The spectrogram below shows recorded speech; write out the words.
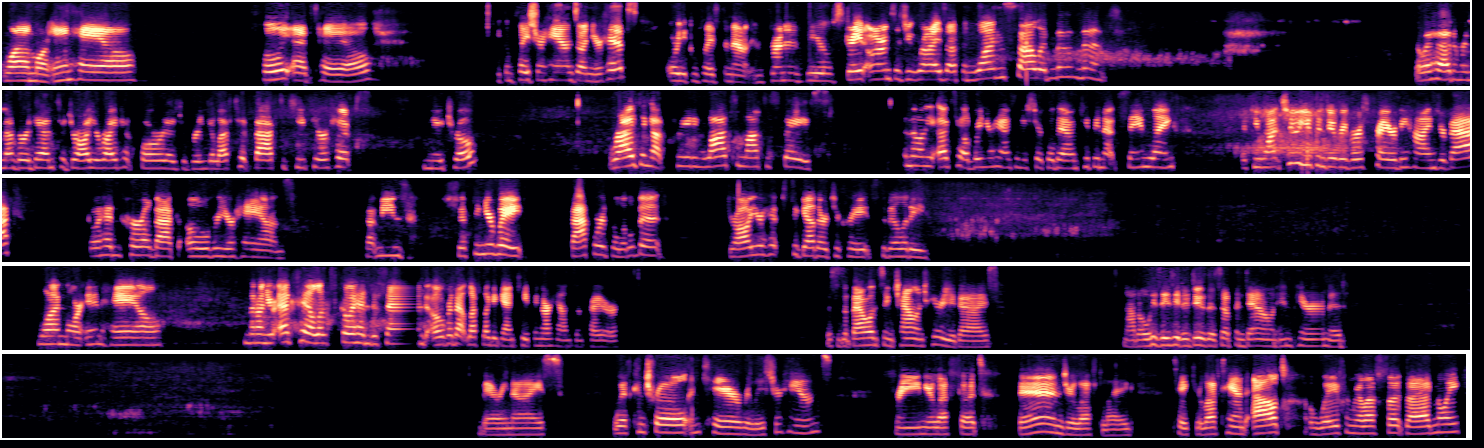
One more inhale. Fully exhale. You can place your hands on your hips or you can place them out in front of you. Straight arms as you rise up in one solid movement. Go ahead and remember again to draw your right hip forward as you bring your left hip back to keep your hips neutral. Rising up, creating lots and lots of space. And then on the exhale, bring your hands in a circle down, keeping that same length. If you want to, you can do reverse prayer behind your back. Go ahead and curl back over your hands. That means shifting your weight backwards a little bit. Draw your hips together to create stability. One more inhale. And then on your exhale, let's go ahead and descend over that left leg again, keeping our hands in prayer. This is a balancing challenge here, you guys. Not always easy to do this up and down in pyramid. Very nice. With control and care, release your hands. Frame your left foot. Bend your left leg. Take your left hand out, away from your left foot diagonally,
